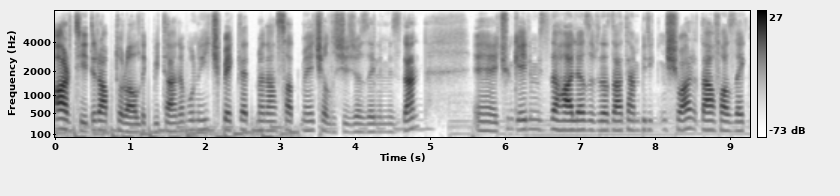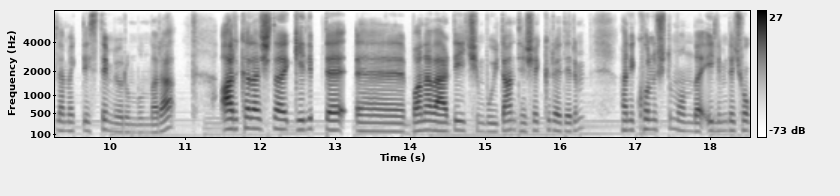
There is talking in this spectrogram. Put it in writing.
artı 7 Raptor aldık bir tane. Bunu hiç bekletmeden satmaya çalışacağız elimizden. E, çünkü elimizde hali hazırda zaten birikmiş var. Daha fazla eklemek de istemiyorum bunlara. Arkadaş da gelip de e, bana verdiği için buydan teşekkür ederim. Hani konuştum onda elimde çok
